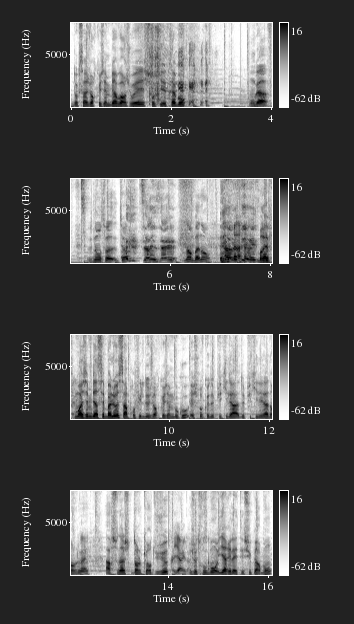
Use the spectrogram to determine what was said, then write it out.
Donc c'est un joueur que j'aime bien voir jouer. Je trouve qu'il est très bon. Mon gars, venez on soit. Tu vois Sérieux, sérieux. Non bah non. Bref, moi j'aime bien Ceballos. C'est un profil de joueur que j'aime beaucoup. Et je trouve que depuis qu'il a depuis qu'il est là dans le Ouais. Arsenal, dans le cœur du jeu, Hier, il a je trouve ça. bon. Hier, il a été super bon.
